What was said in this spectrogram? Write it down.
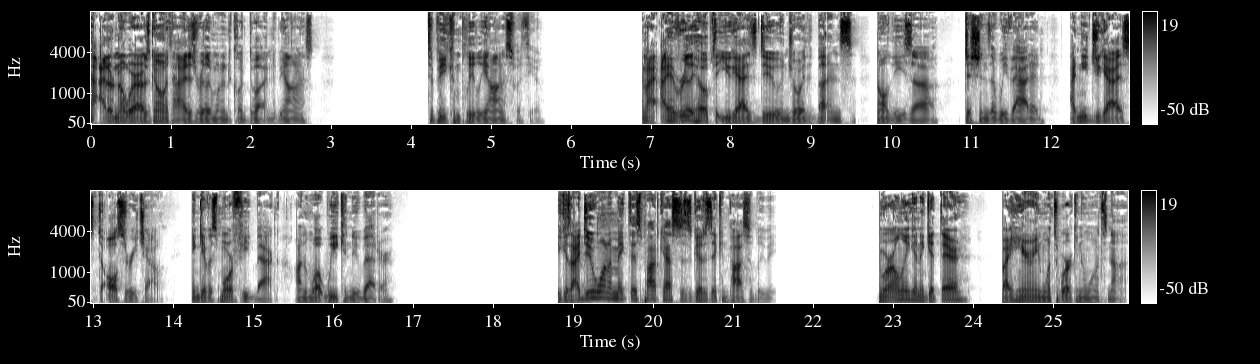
I don't know where I was going with that. I just really wanted to click the button, to be honest. To be completely honest with you. And I, I really hope that you guys do enjoy the buttons and all these uh, additions that we've added. I need you guys to also reach out and give us more feedback on what we can do better. Because I do want to make this podcast as good as it can possibly be. And we're only going to get there by hearing what's working and what's not.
